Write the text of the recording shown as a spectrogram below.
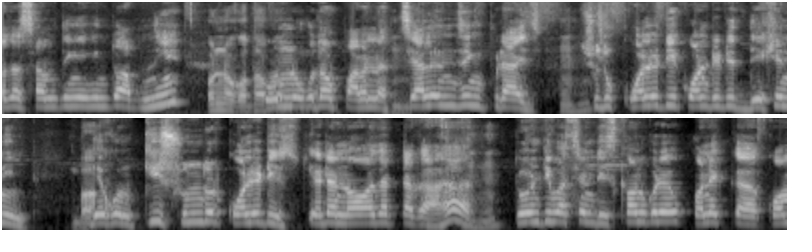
হাজার সামথিং এ কিন্তু আপনি অন্য কোথাও অন্য কোথাও পাবেন না। চ্যালেঞ্জিং প্রাইস শুধু কোয়ালিটি কোয়ান্টিটি দেখে নিন। দেখুন কি সুন্দর কোয়ালিটি এটা ন হাজার টাকা হ্যাঁ? টোয়েন্টি পার্সেন্ট ডিসকাউন্ট করে অনেক কম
